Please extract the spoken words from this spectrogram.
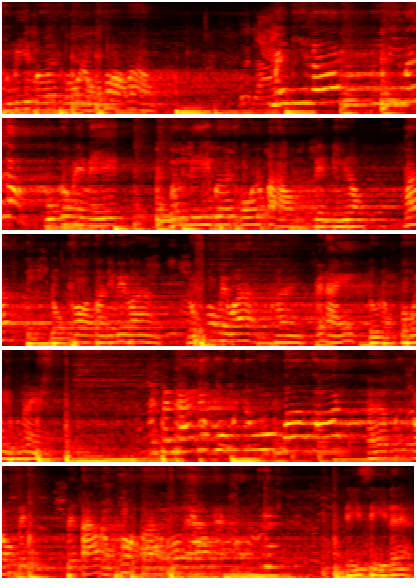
มึงมีเบอร์โทรหลวงพ่อเปล่าไม่มีเลยมึงมีไหมล่ะกูก็ไม่มี มึงมีเบอร์โทรหรือเปล่า ไม่มีหรอกฮะ หลวงพ่อตอนนี้ไม่ว่าง หลวงพ่อไม่ว่างใช่ ไปไหน ดูหนังโป๊อยู่ข้างใน ไม่เป็นไรเดี๋ยวกูไปดูเบอร์ก่อนเออ มึงลองไปไปตามหลวงพ่อมาพ่อแล้วตีสี่แล้วเนี่ย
